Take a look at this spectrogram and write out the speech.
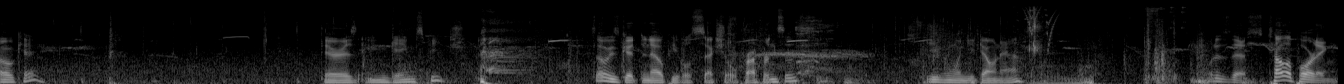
Okay. There is in-game speech. it's always good to know people's sexual preferences, even when you don't ask. What is this? Teleporting.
